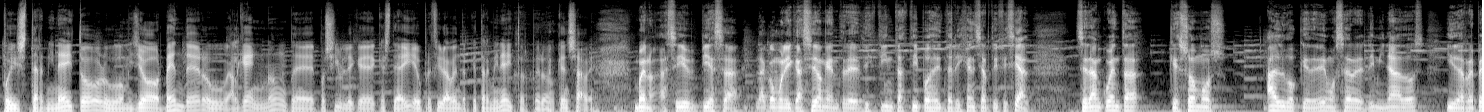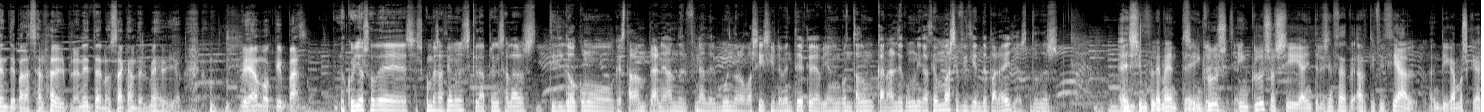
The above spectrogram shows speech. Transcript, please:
Pois Terminator ou o millor Bender ou alguén, non? É posible que, que este aí. Eu prefiro a Bender que Terminator, pero quen sabe. Bueno, así empieza la comunicación entre distintos tipos de inteligencia artificial. Se dan cuenta que somos algo que debemos ser eliminados y de repente para salvar el planeta nos sacan del medio. Veamos qué pasa. Lo curioso de esas conversaciones es que la prensa las tildó como que estaban planeando el final del mundo o algo así, simplemente que habían encontrado un canal de comunicación más eficiente para ellas. Entonces, É simplemente, Simplemente. incluso incluso si a inteligencia artificial, digamos que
